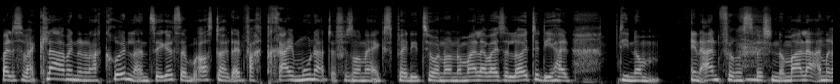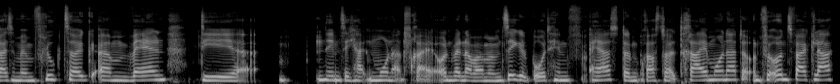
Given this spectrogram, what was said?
weil es war klar, wenn du nach Grönland segelst, dann brauchst du halt einfach drei Monate für so eine Expedition. Und normalerweise Leute, die halt die in Anführungsstrichen normale Anreise mit dem Flugzeug ähm, wählen, die nehmen sich halt einen Monat frei. Und wenn du aber mit dem Segelboot hinfährst, dann brauchst du halt drei Monate. Und für uns war klar,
